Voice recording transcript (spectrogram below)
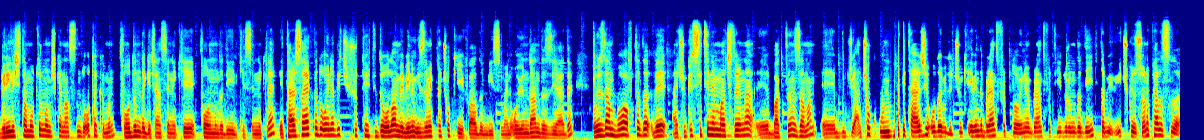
Grealish tam oturmamışken aslında o takımın Foden da geçen seneki formunda değil kesinlikle. E, ters ayakla da oynadığı için şut tehdidi olan ve benim izlemekten çok keyif aldığım bir isim. Hani oyundan da ziyade. O yüzden bu hafta da ve yani çünkü City'nin maçlarına e, baktığın zaman e, bu yani çok uygun bir tercih olabilir. Çünkü evinde Brentford'la oynuyor. Brentford iyi durumda değil. Tabii 3 gün sonra Palace'la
